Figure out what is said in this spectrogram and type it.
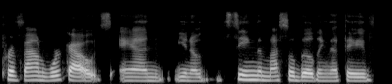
profound workouts and you know seeing the muscle building that they've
